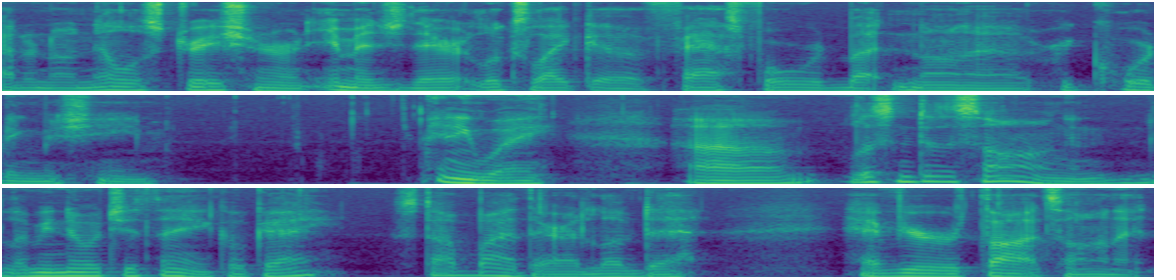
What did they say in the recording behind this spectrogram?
I don't know, an illustration or an image there. It looks like a fast forward button on a recording machine. Anyway, uh, listen to the song and let me know what you think, okay? Stop by there. I'd love to have your thoughts on it.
